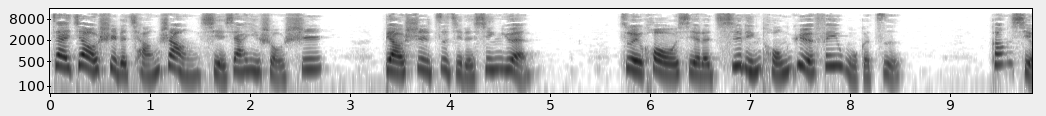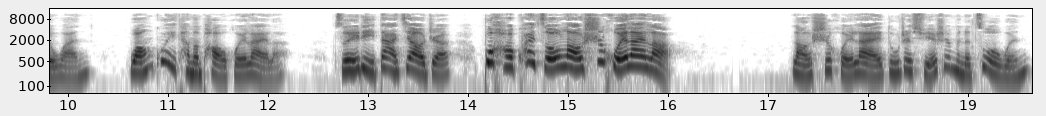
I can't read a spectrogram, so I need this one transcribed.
在教室的墙上写下一首诗，表示自己的心愿。最后写了“七灵童岳飞”五个字，刚写完，王贵他们跑回来了，嘴里大叫着：“不好，快走！老师回来了！”老师回来读着学生们的作文，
